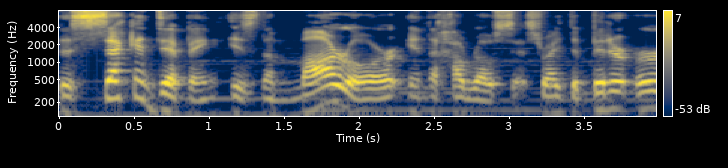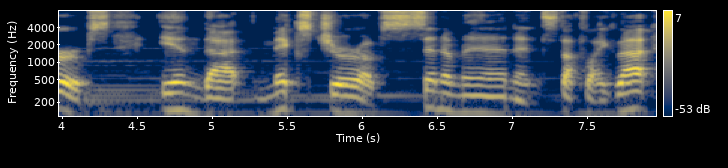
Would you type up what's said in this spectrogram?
The second dipping is the maror in the charosis, right? The bitter herbs in that mixture of cinnamon and stuff like that.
